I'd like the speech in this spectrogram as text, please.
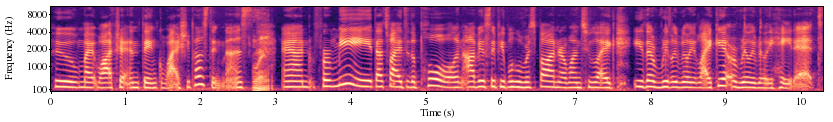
who might watch it and think, "Why is she posting this?" Right. And for me, that's why I did the poll. And obviously, people who respond are ones who like either really really like it or really really hate it.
